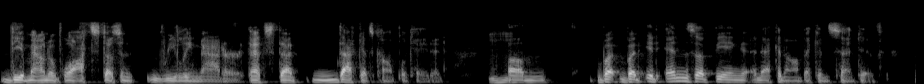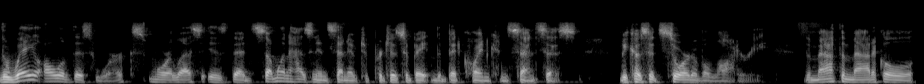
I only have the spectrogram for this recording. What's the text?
the amount of watts doesn't really matter. That's that that gets complicated. Mm-hmm. Um, but but it ends up being an economic incentive the way all of this works, more or less, is that someone has an incentive to participate in the Bitcoin consensus because it's sort of a lottery. The mathematical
